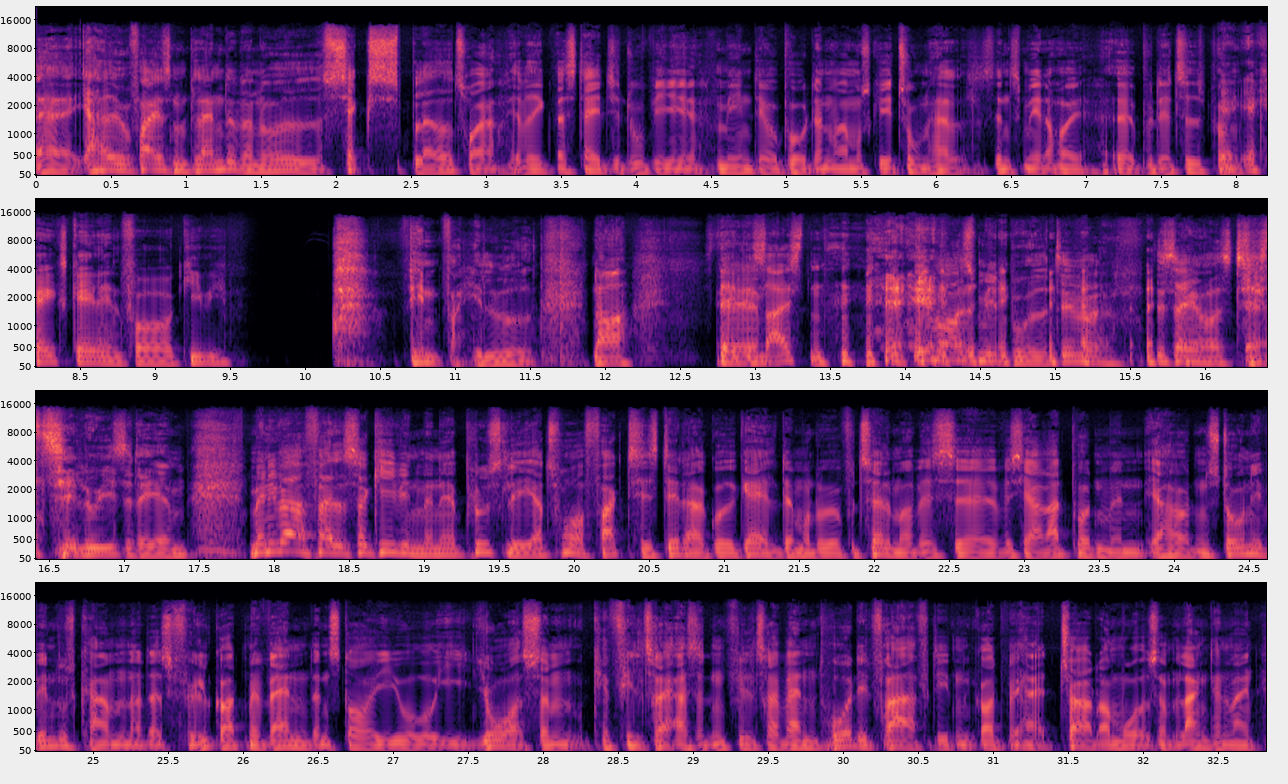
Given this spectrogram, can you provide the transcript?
Uh, jeg havde jo faktisk en plante, der nåede seks blade, tror jeg. Jeg ved ikke, hvad stadie du vi øh, mente, det var på. Den var måske 2,5 cm høj uh, på det tidspunkt. Jeg, jeg kan ikke skale ind for kiwi. Find for helvede. Nå, Stadie Øhm, 16. det var også mit bud. Det, var, det sagde jeg også til, til Louise derhjemme. Men i hvert fald så Kevin, men uh, pludselig, jeg tror faktisk, det der er gået galt, det må du jo fortælle mig, hvis, uh, hvis jeg er ret på den, men jeg har jo den stående i vindueskarmen, og der er selvfølgelig godt med vand. Den står jo i jord, som kan filtrere, altså den filtrerer vandet hurtigt fra, fordi den godt vil have et tørt område, som langt hen vejen.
